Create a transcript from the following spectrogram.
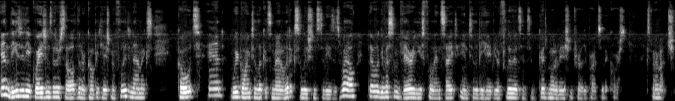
And these are the equations that are solved in our computational fluid dynamics codes, and we're going to look at some analytic solutions to these as well that will give us some very useful insight into the behavior of fluids and some good motivation for other parts of the course. Thanks very much.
